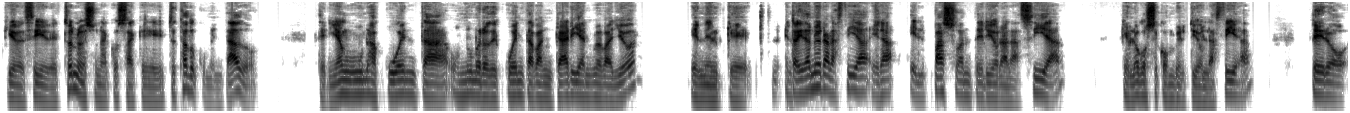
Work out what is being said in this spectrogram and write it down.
Quiero decir, esto no es una cosa que, esto está documentado. Tenían una cuenta, un número de cuenta bancaria en Nueva York, en el que en realidad no era la CIA, era el paso anterior a la CIA, que luego se convirtió en la CIA, pero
